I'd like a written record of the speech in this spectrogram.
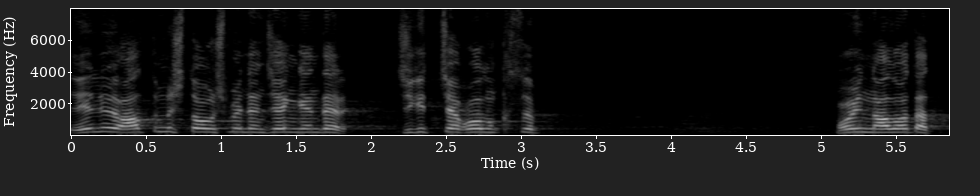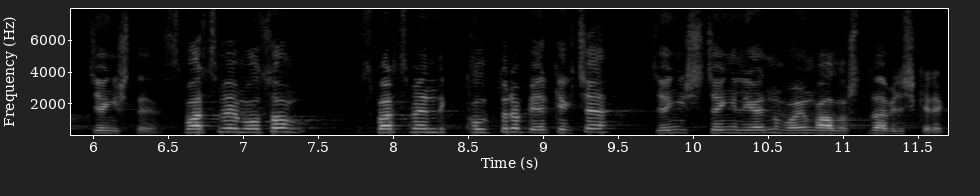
элүү алтымыш добуш менен жеңгендер жигитче колун кысып мойнуна алып атат жеңишти. Спортсмен болсоң спортсмендик кылып туруп эркекче жеңиш жеңилгенин моюнга алышты да билиш керек.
